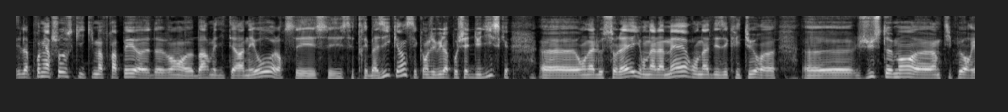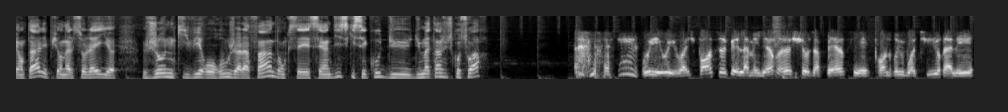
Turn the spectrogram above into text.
la première chose qui, m'a frappé devant Bar Méditerranéo, alors c'est très basique, hein, c'est quand j'ai vu la pochette du disque. on a le soleil, on a la mer, on a des écritures justement un petit peu orientales, et puis on a le soleil jaune qui vire au rouge à la fin. Donc c'est un disque qui s'écoute du matin jusqu'au soir. Oui, oui, ouais. Je pense que la meilleure euh, chose à faire, c'est prendre une voiture, aller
